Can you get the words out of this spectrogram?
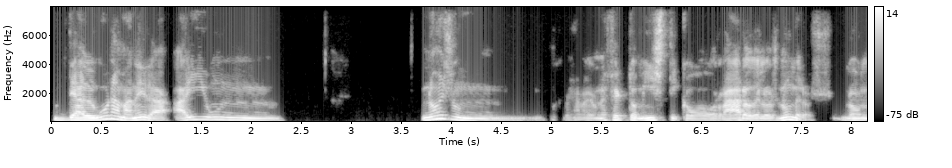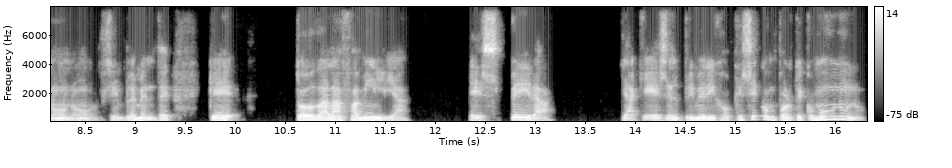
de alguna manera hay un... No es un, un efecto místico raro de los números. No, no, no. Simplemente que toda la familia espera, ya que es el primer hijo, que se comporte como un uno.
